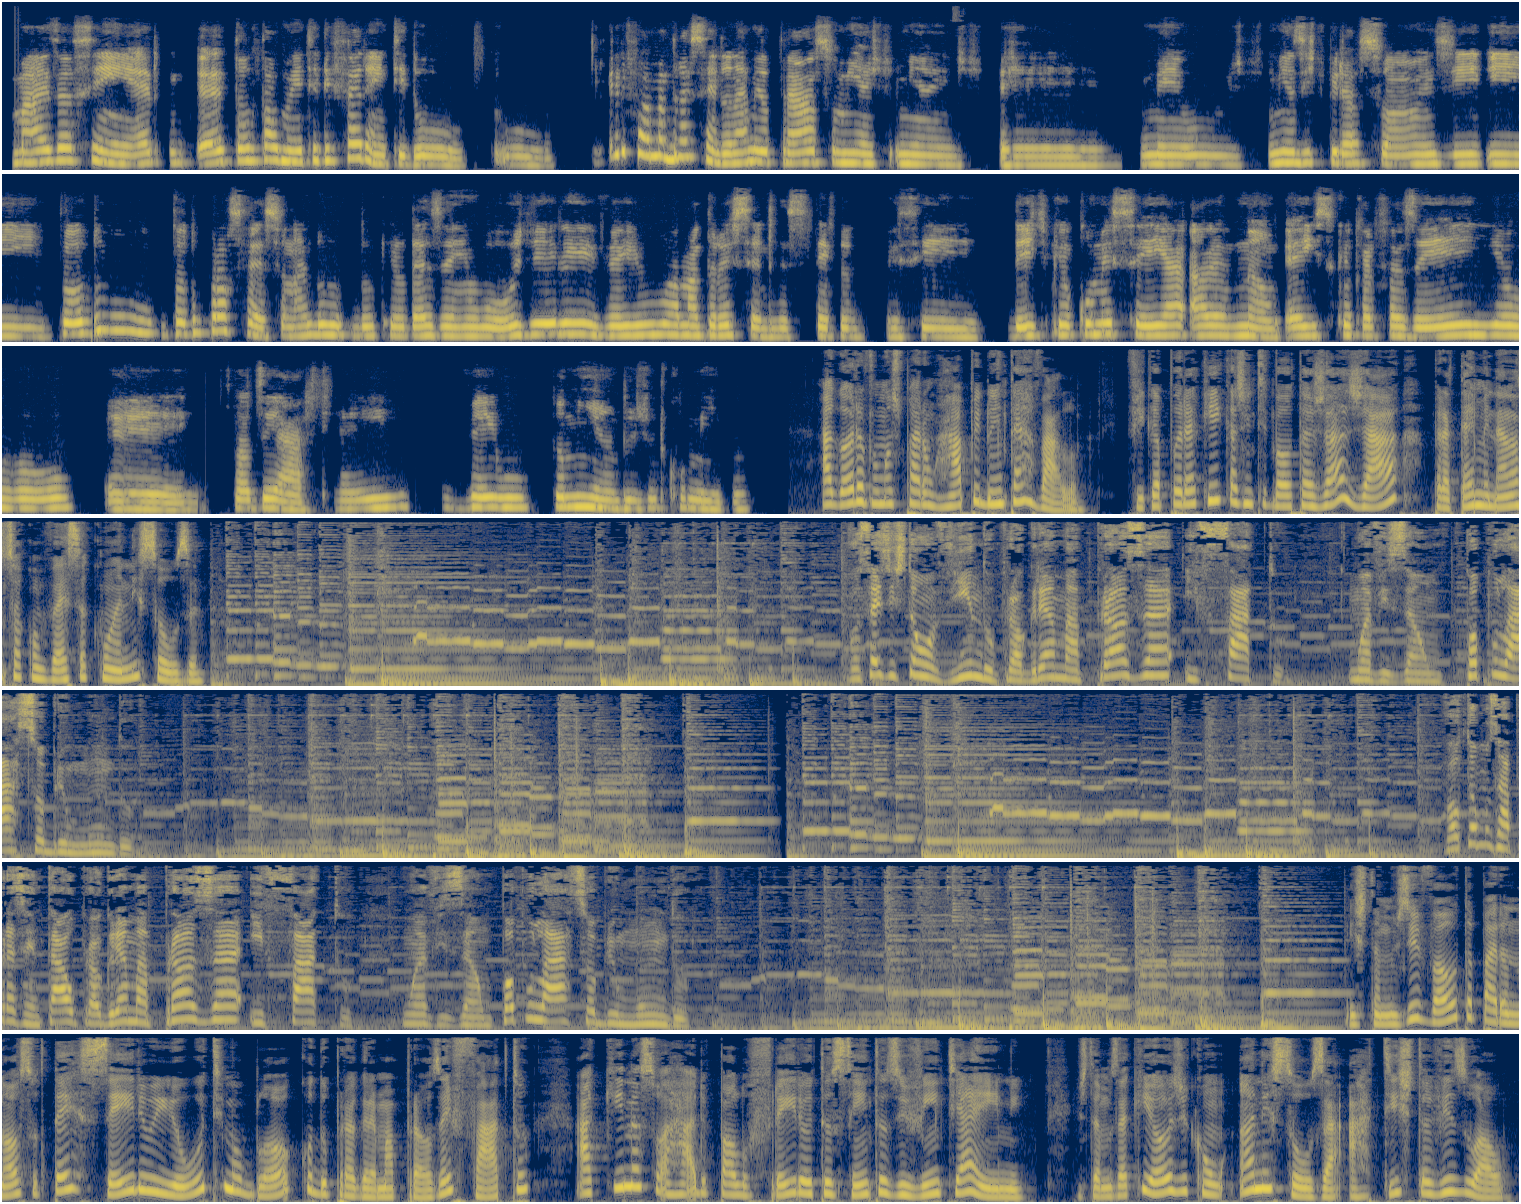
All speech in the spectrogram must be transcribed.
Mas, assim, é, é totalmente diferente do, do ele foi amadurecendo, né? Meu traço, minhas, minhas, é, meus, minhas inspirações e, e, todo, todo o processo, né? Do, do que eu desenho hoje, ele veio amadurecendo nesse tempo, esse, desde que eu comecei a, a, não, é isso que eu quero fazer e eu vou é, fazer arte. Aí veio caminhando junto comigo. Agora vamos para um rápido intervalo. Fica por aqui que a gente volta já já para terminar nossa conversa com Anne Souza. Vocês estão ouvindo o programa Prosa e Fato, uma visão popular sobre o mundo. Voltamos a apresentar o programa Prosa e Fato, uma visão popular sobre o mundo. Estamos de volta para o nosso terceiro e último bloco do programa Prosa e Fato, aqui na sua Rádio Paulo Freire 820 AM. Estamos aqui hoje com Anne Souza, artista visual.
